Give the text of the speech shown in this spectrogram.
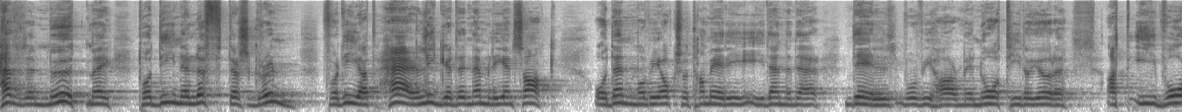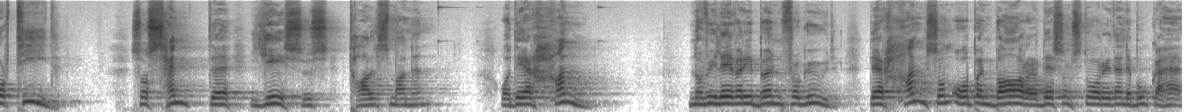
Herre, møt meg på dine løfters grunn, fordi at her ligger det nemlig en sak. Og den må vi også ta med i, i denne der delen hvor vi har med nåtid å gjøre. At i vår tid så sendte Jesus talsmannen. Og det er han, når vi lever i bønn for Gud, det er Han som åpenbarer det som står i denne boka. her.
